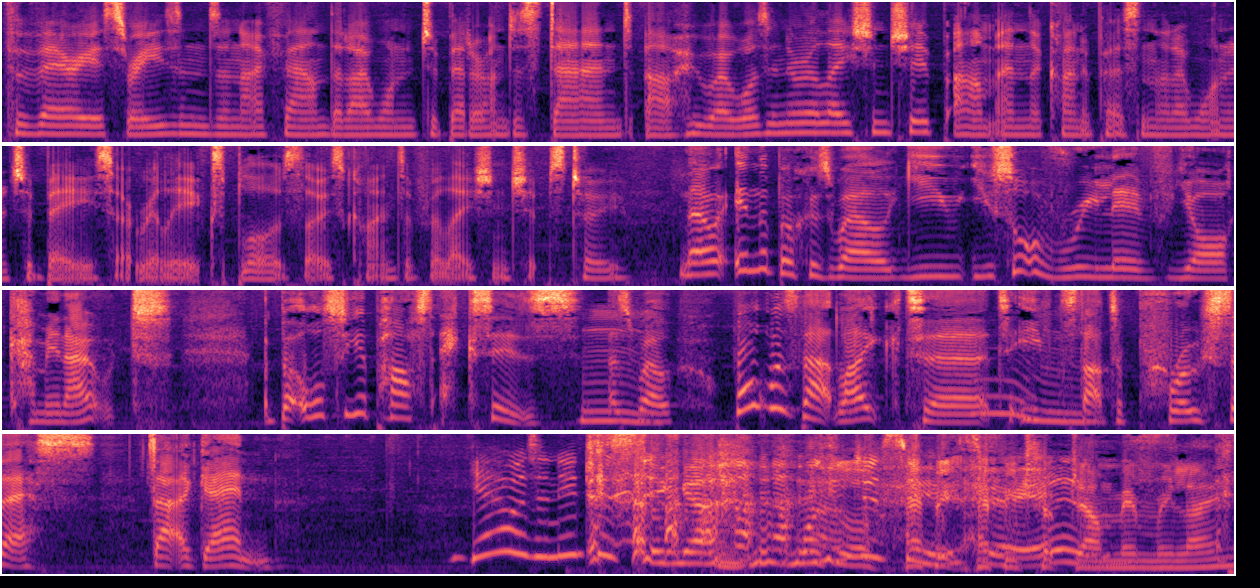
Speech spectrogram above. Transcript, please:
for various reasons, and I found that I wanted to better understand uh, who I was in a relationship um, and the kind of person that I wanted to be. So it really explores those kinds of relationships too. Now, in the book as well, you, you sort of relive your coming out, but also your past exes as well. What was that like to, to even start to process that again? Yeah, it was an interesting, uh, What's a little interesting happy, happy trip down memory lane?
